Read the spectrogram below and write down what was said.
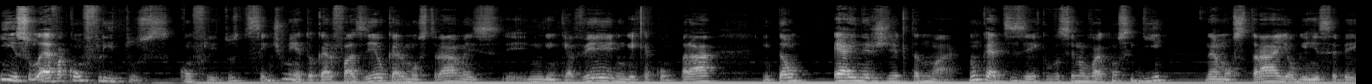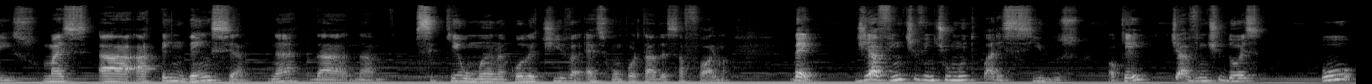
E isso leva a conflitos, conflitos de sentimento. Eu quero fazer, eu quero mostrar, mas ninguém quer ver, ninguém quer comprar. Então é a energia que está no ar. Não quer dizer que você não vai conseguir né, mostrar e alguém receber isso, mas a, a tendência né, da, da psique humana coletiva é se comportar dessa forma. Bem, dia 20 e 21 muito parecidos, ok? Dia 22 o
